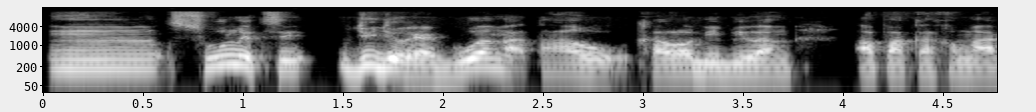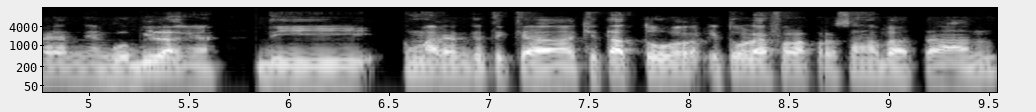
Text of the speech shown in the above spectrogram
Hmm, sulit sih. Jujur ya, gue nggak tahu. Kalau dibilang apakah kemarin yang gue bilang ya di kemarin ketika kita tour itu level persahabatan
